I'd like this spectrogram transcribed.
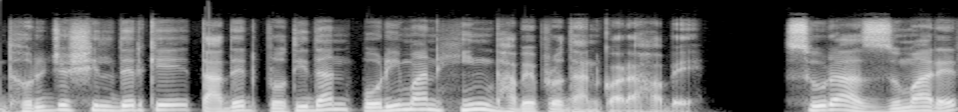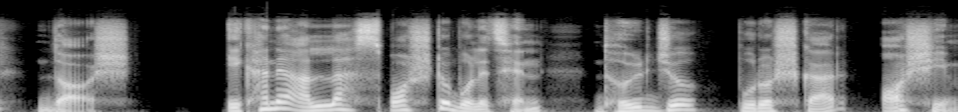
ধৈর্যশীলদেরকে তাদের প্রতিদান পরিমাণহীনভাবে প্রদান করা হবে। সুরা জুমারের দশ। এখানে আল্লাহ স্পষ্ট বলেছেন, ধৈর্য, পুরস্কার অসীম।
